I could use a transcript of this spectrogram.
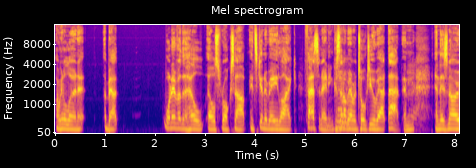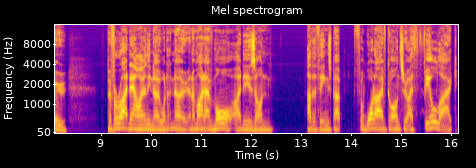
I'm going to learn it about whatever the hell else rocks up. It's going to be like fascinating because then I'll be mm. able to talk to you about that. And and there's no, but for right now, I only know what I know, and I might have more ideas on other things. But for what I've gone through, I feel like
